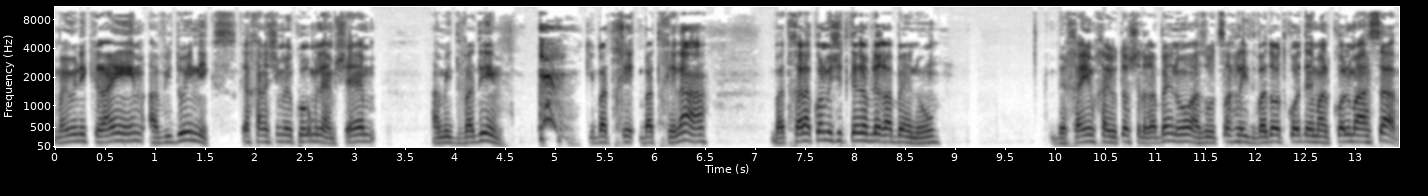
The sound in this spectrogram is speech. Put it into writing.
הם היו נקראים אבידויניקס, ככה אנשים היו קוראים להם, שהם המתוודים. כי בתח, בתחילה, בהתחלה כל מי שהתקרב לרבנו, בחיים חיותו של רבנו, אז הוא צריך להתוודות קודם על כל מעשיו.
